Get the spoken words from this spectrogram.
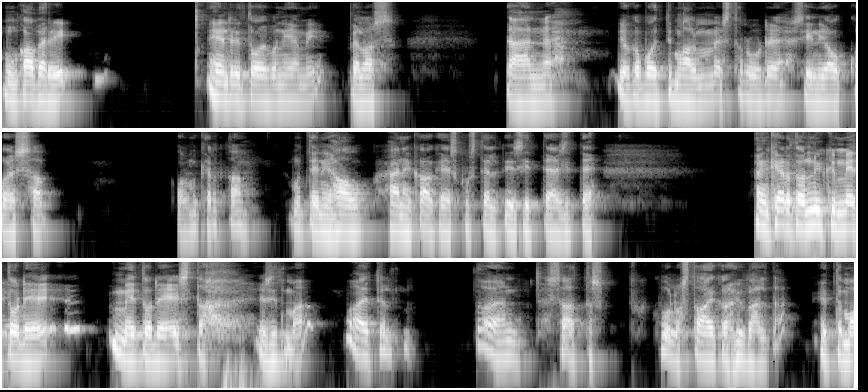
mun kaveri Henri Toivoniemi pelasi tämän, joka voitti maailmanmestaruuden siinä joukkueessa kolme kertaa. Mutta Hau, hänen kanssaan keskusteltiin sitten ja sitten hän kertoi nykymetodeista. Ja sitten mä ajattelin, että tämähän saattaisi kuulostaa aika hyvältä. Että mä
